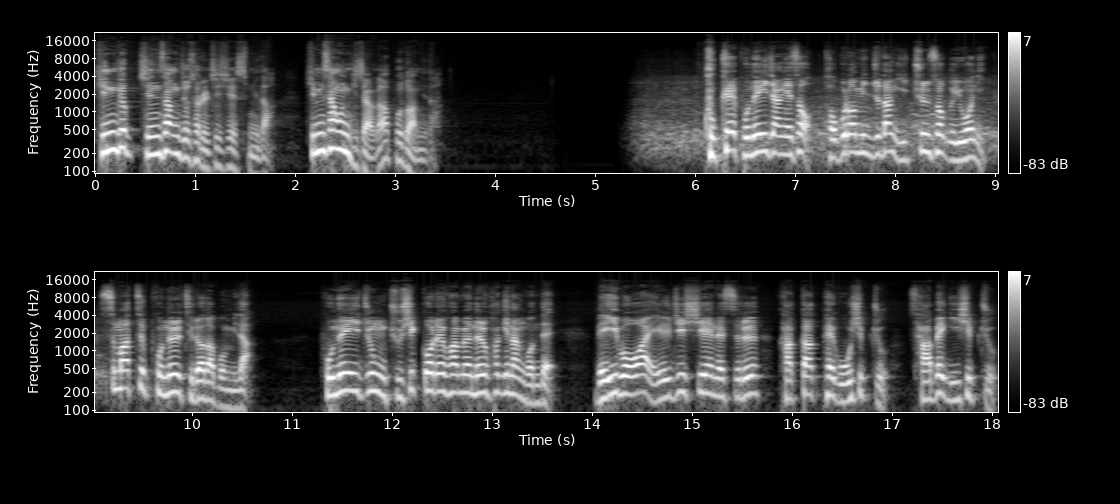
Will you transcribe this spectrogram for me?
긴급 진상 조사를 지시했습니다. 김상훈 기자가 보도합니다. 국회 본회의장에서 더불어민주당 이춘석 의원이 스마트폰을 들여다봅니다. 본회의 중 주식 거래 화면을 확인한 건데 네이버와 LG CNS를 각각 150주, 420주,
